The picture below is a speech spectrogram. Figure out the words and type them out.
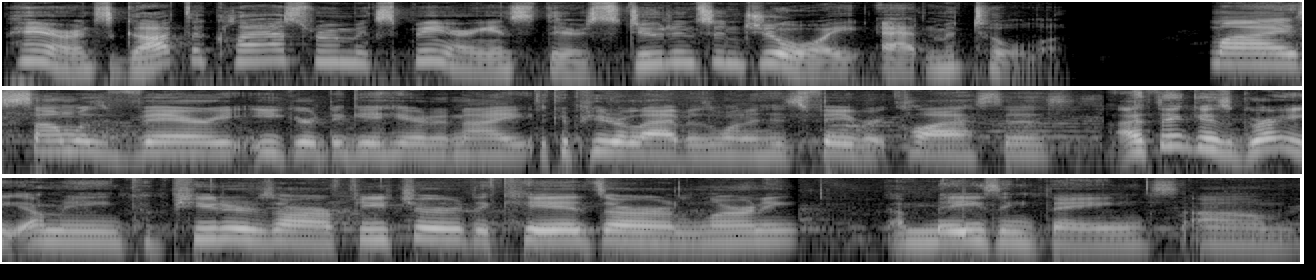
parents got the classroom experience their students enjoy at Matula. My son was very eager to get here tonight. The computer lab is one of his favorite classes. I think it's great. I mean, computers are our future. The kids are learning amazing things, um,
